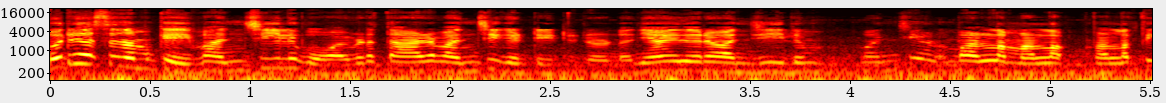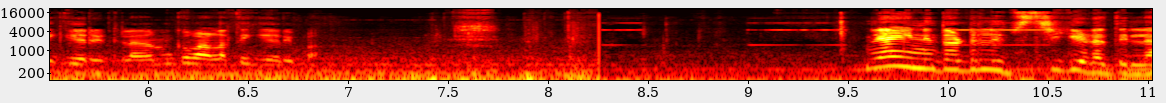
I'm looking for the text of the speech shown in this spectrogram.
ഒരു ദിവസം നമുക്ക് വഞ്ചിയിൽ പോവാം. ഇവിടെ താഴെ വഞ്ചി കെട്ടിയിട്ടിട്ടുണ്ട്. ഞാൻ ഇതുവരെ വഞ്ചിയിലും വഞ്ചി വള്ളം വള്ളം വള്ളത്തിൽ കയറിയിട്ടില്ല. നമുക്ക് വള്ളത്തിൽ കയറിപ്പോ ഞാൻ ഇനി തൊട്ട് ലിപ്സ്റ്റിക് ഇടത്തില്ല.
